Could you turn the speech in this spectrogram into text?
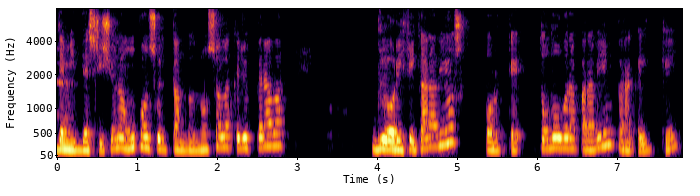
de mis decisiones, aún consultando, no son las que yo esperaba, glorificar a Dios porque todo obra para bien para aquel que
